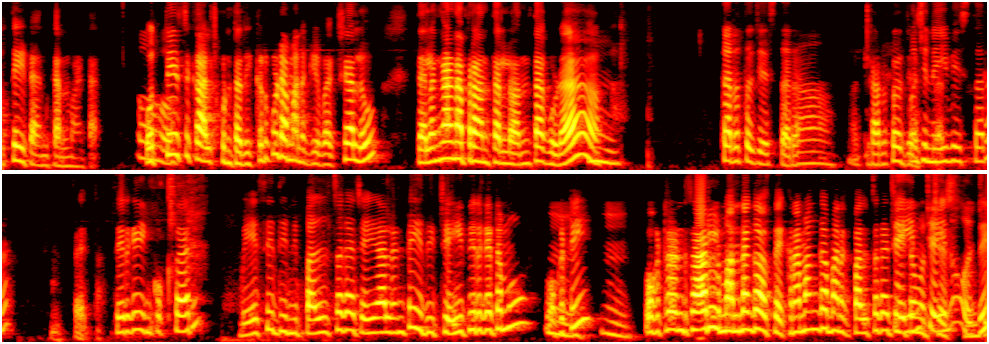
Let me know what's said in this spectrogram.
ఒత్తేయటానికి అనమాట. ఒత్తేసి కాల్చుకుంటారు. ఇక్కడ కూడా మనకి వృక్షాలు తెలంగాణ ప్రాంతాల్లో అంతా కూడా. కర్రతో చేస్తారా. కర్రతో కొంచెం. నెయ్యి వేస్తారా. తిరిగి ఇంకొకసారి వేసి దీన్ని పల్చగా చేయాలంటే ఇది చేయి తిరగటము ఒకటి ఒకటి రెండు సార్లు మందంగా వస్తాయి. క్రమంగా మనకి పలచగా చేయడం వచ్చేస్తుంది.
